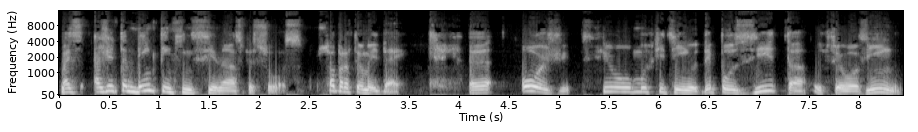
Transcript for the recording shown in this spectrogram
Mas a gente também tem que ensinar as pessoas, só para ter uma ideia. Uh, hoje, se o mosquitinho deposita o seu ovinho,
